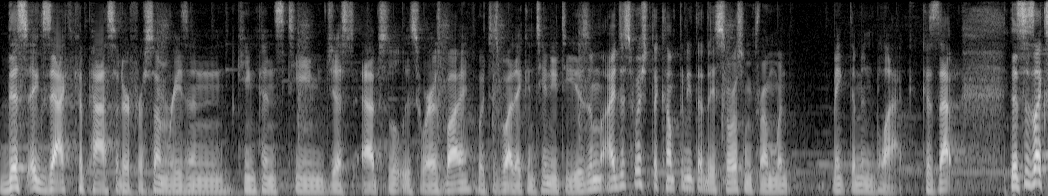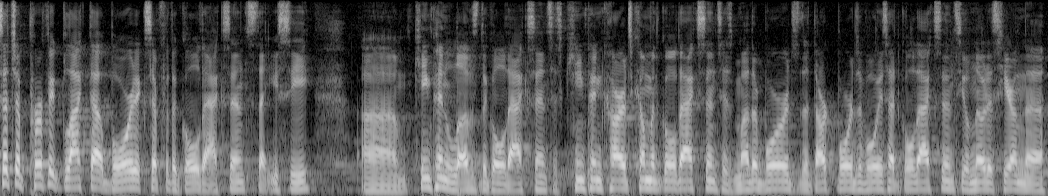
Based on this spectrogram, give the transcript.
this exact capacitor, for some reason, Kingpin's team just absolutely swears by, which is why they continue to use them. I just wish the company that they source them from would make them in black, because that, this is like such a perfect blacked out board except for the gold accents that you see. Um, Kingpin loves the gold accents. His Kingpin cards come with gold accents. His motherboards, the dark boards have always had gold accents. You'll notice here on the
